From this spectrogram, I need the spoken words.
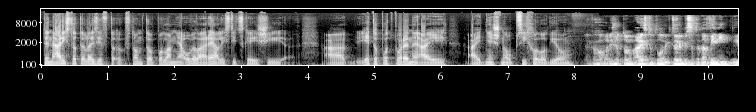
Ten Aristoteles je v, to, v tomto podľa mňa oveľa realistickejší a je to podporené aj, aj dnešnou psychológiou. Ako hovoríš o tom Aristotelovi, ktorý by sa teda vy, vy,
